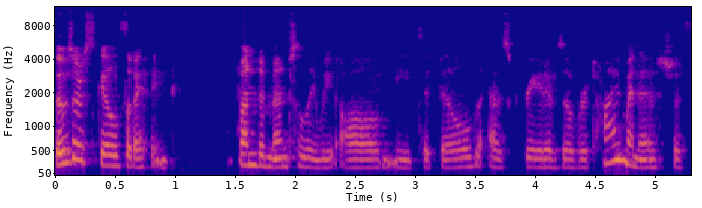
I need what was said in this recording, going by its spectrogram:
Those are skills that I think fundamentally we all need to build as creatives over time, and as just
